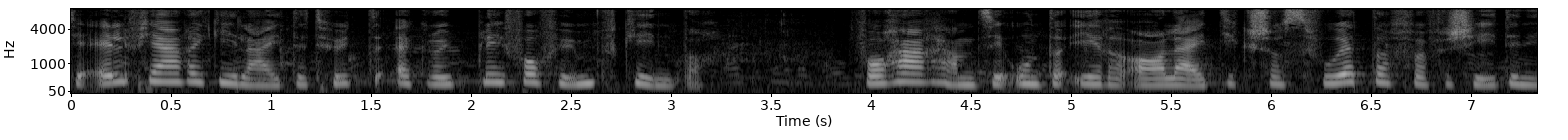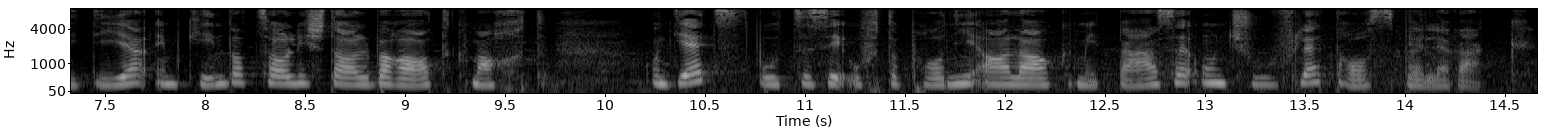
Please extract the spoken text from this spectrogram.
Die Elfjährige leitet heute ein Grüppli von fünf Kindern. Vorher haben sie unter ihrer Anleitung schon das Futter für verschiedene Tiere im Kinderzolli-Stall bereit gemacht. Und jetzt putzen sie auf der Ponyanlage mit Besen und Schaufeln die Rossböllen weg.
